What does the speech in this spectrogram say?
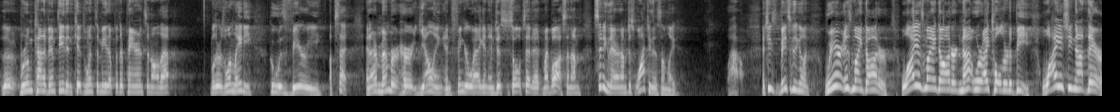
the room kind of emptied, and kids went to meet up with their parents and all that. Well, there was one lady who was very upset. And I remember her yelling and finger wagging and just so upset at my boss. And I'm sitting there and I'm just watching this. I'm like, wow. And she's basically going, Where is my daughter? Why is my daughter not where I told her to be? Why is she not there?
